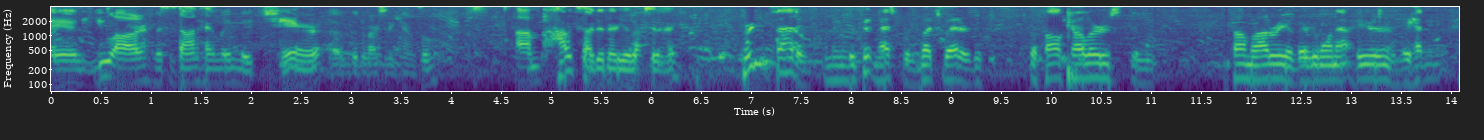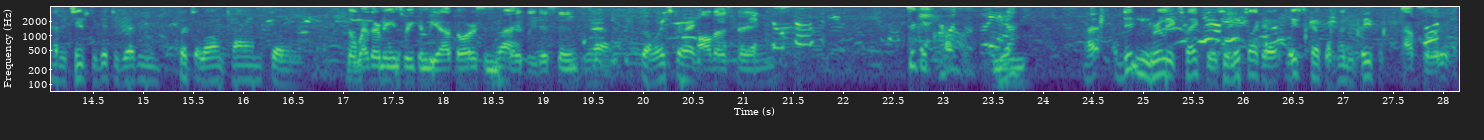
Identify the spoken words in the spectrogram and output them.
and you are. This is Don Henlon, the chair of the Diversity Council. Um, how excited are you about today? Pretty excited. I mean, we couldn't ask for much better. The, the fall colors, the camaraderie of everyone out here, we haven't had a chance to get together in such a long time. So the weather means we can be outdoors and right. safely distanced. Yeah, so it's great. All those things. It's a good crowd. Yeah. I, didn't really expect this. It looks like a, at least a couple hundred people. Absolutely.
